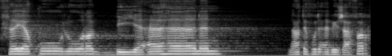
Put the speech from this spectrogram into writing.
فيقول ربي أهانا. نعطف لأبي جعفر.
